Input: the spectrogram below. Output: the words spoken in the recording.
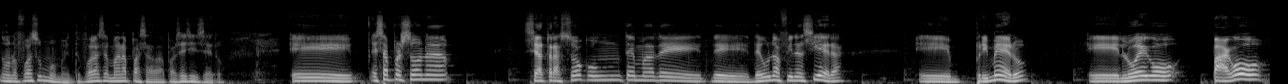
No, no fue hace un momento, fue la semana pasada, para ser sincero. Eh, esa persona se atrasó con un tema de, de- de una financiera, eh, primero, eh, luego pagó,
